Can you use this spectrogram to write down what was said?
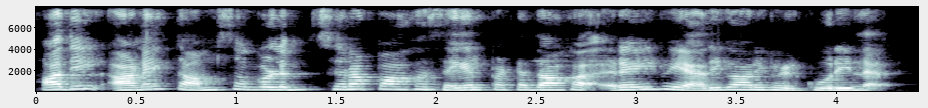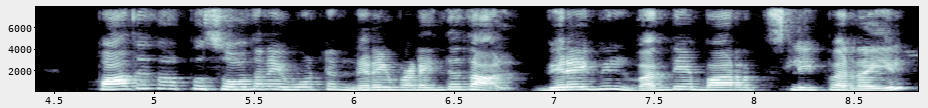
அதில் அனைத்து அம்சங்களும் சிறப்பாக செயல்பட்டதாக ரயில்வே அதிகாரிகள் கூறினர். பாதுகாப்பு சோதனை ஓட்டம் நிறைவடைந்ததால் விரைவில் வந்தே பாரத் ஸ்லீப்பர் ரயில்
